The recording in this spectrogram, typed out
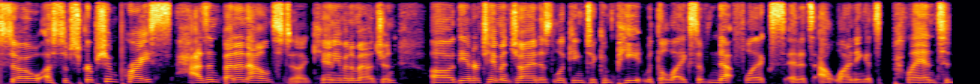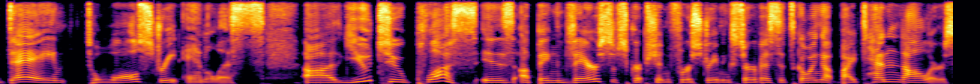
So a subscription price hasn't been announced. I can't even imagine. Uh, the entertainment giant is looking to compete with the likes of Netflix, and it's outlining its plan today to Wall Street analysts. Uh, YouTube Plus is upping their subscription for a streaming service. It's going up by ten dollars.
